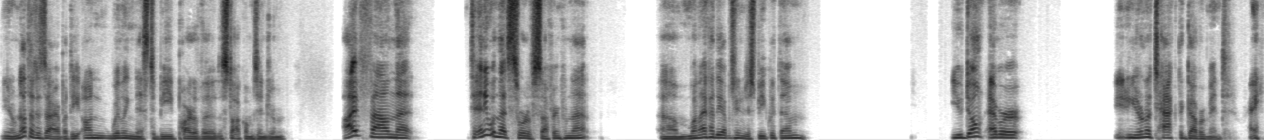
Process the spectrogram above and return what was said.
you know, not the desire, but the unwillingness to be part of the the Stockholm syndrome, I've found that to anyone that's sort of suffering from that, um, when I've had the opportunity to speak with them, you don't ever, you don't attack the government, right?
